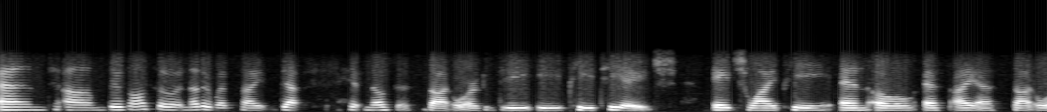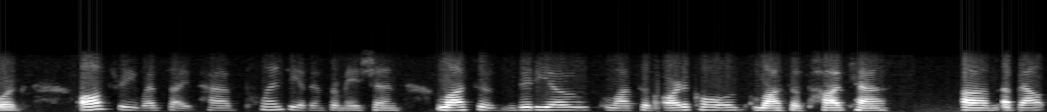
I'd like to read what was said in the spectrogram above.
And um, there's also another website, depthhypnosis.org, D E P T H H Y P N O S I S.org. All three websites have plenty of information, lots of videos, lots of articles, lots of podcasts um, about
